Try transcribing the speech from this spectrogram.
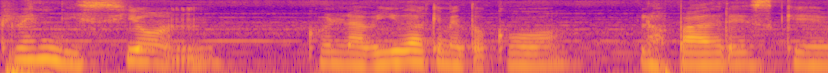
rendición con la vida que me tocó, los padres que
